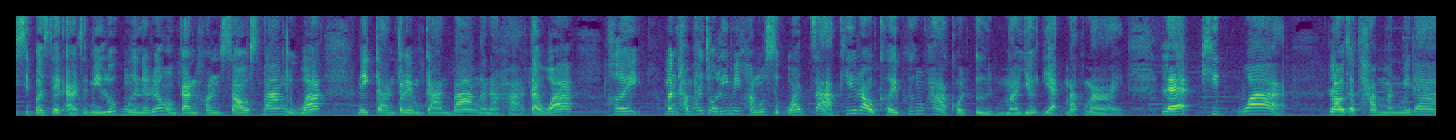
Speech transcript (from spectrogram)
10-20%อาจจะมีลูกมือในเรื่องของการ consult บ้าง หรือว่าในการเตรียมการบ้างนะคะ แต่ว่าเฮ้ยมันทำให้โจลี่มีความรู้สึกว่าจากที่เราเคยพึ่งพาคนอื่นมาเยอะแยะมากมาย และคิดว่าเราจะทำมันไม่ได้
